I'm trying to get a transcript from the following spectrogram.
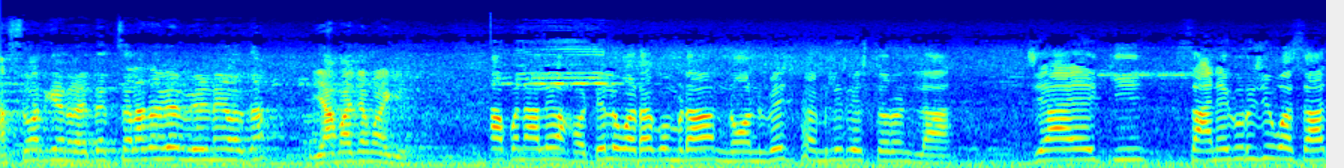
आस्वाद घेणार आहे. तर चला जाऊया वेळ नाही होता. या माझ्या मागे. आपण आलोय हॉटेल वडा कोंबडा नॉनव्हेज फॅमिली रेस्टॉरंटला जे आहे की साने गुरुजी वसात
